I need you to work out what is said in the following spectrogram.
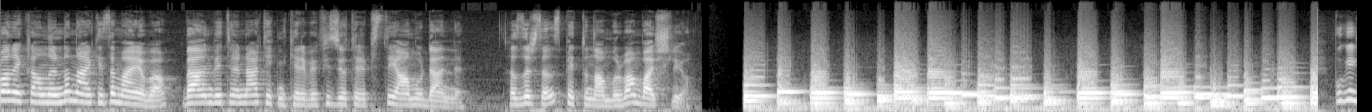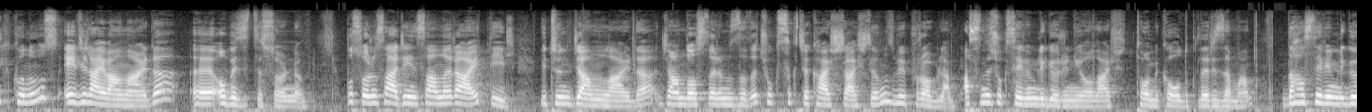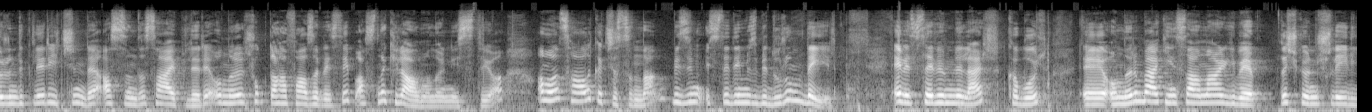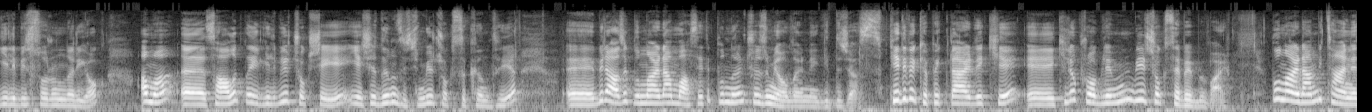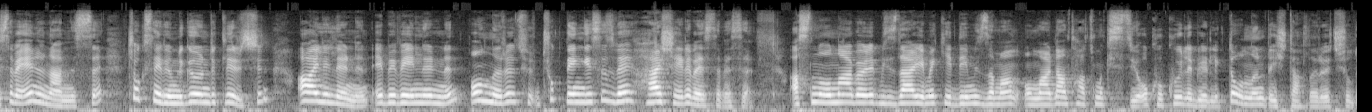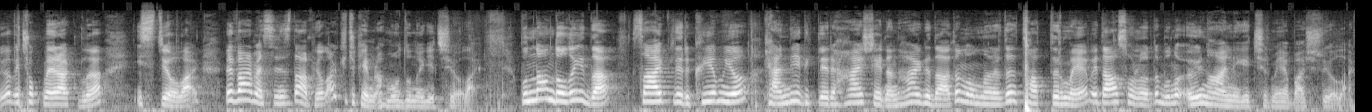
Van ekranlarından herkese merhaba. Ben veteriner teknikeri ve fizyoterapisti Yağmur Denli. Hazırsanız Pet to Number One başlıyor. Bugünkü konumuz evcil hayvanlarda e, obezite sorunu. Bu sorun sadece insanlara ait değil. Bütün canlılarda, can dostlarımızda da çok sıkça karşılaştığımız bir problem. Aslında çok sevimli görünüyorlar tombik oldukları zaman. Daha sevimli göründükleri için de aslında sahipleri onları çok daha fazla besleyip aslında kilo almalarını istiyor. Ama sağlık açısından bizim istediğimiz bir durum değil. Evet sevimliler, kabul. Ee, onların belki insanlar gibi dış görünüşle ilgili bir sorunları yok. Ama e, sağlıkla ilgili birçok şeyi yaşadığımız için birçok sıkıntıyı e, birazcık bunlardan bahsedip bunların çözüm yollarına gideceğiz. Kedi ve köpeklerdeki e, kilo probleminin birçok sebebi var. Bunlardan bir tanesi ve en önemlisi çok sevimli göründükleri için ailelerinin, ebeveynlerinin onları çok dengesiz ve her şeyle beslemesi. Aslında onlar böyle bizler yemek yediğimiz zaman onlardan tatmak istiyor. O kokuyla birlikte onların da iştahları açılıyor ve çok meraklı istiyorlar. Ve vermezseniz ne yapıyorlar? Küçük Emrah moduna geçiyorlar. Bundan dolayı da sahipleri kıyamıyor. Kendi yedikleri her şeyden, her gıdadan onlara da tattırmaya ve daha sonra da bunu öğün haline geçirmeye başlıyorlar.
